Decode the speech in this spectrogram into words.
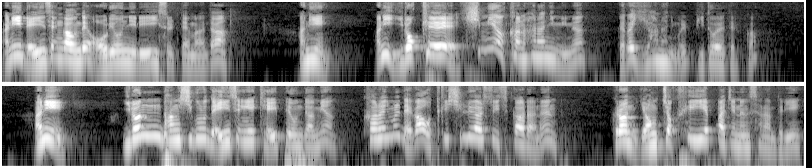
아니 내 인생 가운데 어려운 일이 있을 때마다 아니 아니 이렇게 힘이 약한 하나님이면 내가 이 하나님을 믿어야 될까? 아니 이런 방식으로 내 인생에 개입해 온다면 그 하나님을 내가 어떻게 신뢰할 수 있을까라는 그런 영적 회의에 빠지는 사람들이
